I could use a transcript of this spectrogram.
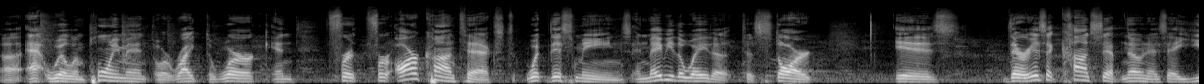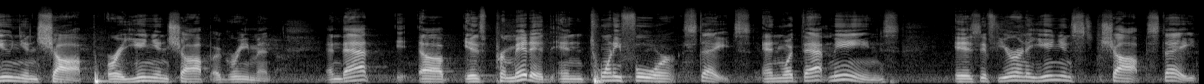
uh, at will employment or right to work. And for, for our context, what this means, and maybe the way to, to start, is there is a concept known as a union shop or a union shop agreement. And that uh, is permitted in 24 states. And what that means is if you're in a union shop state,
